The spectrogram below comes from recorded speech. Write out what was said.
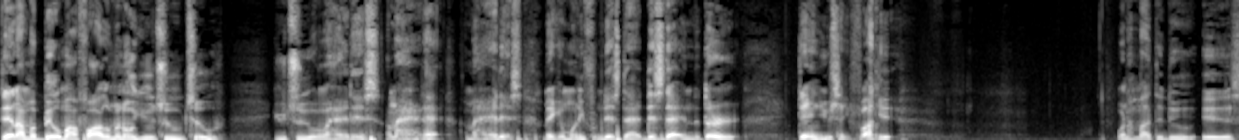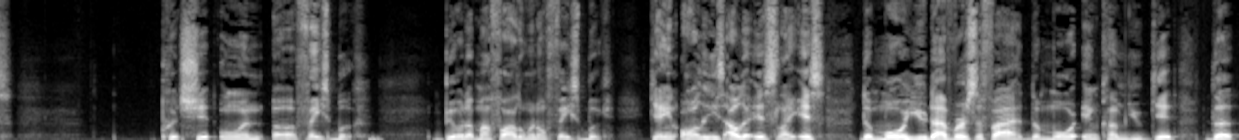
Then I'm gonna build my following on YouTube too. YouTube, I'm gonna have this, I'm gonna have that, I'm gonna have this, making money from this, that, this, that, and the third. Then you say, fuck it. what I'm about to do is put shit on uh, Facebook, build up my following on Facebook, gain all of these outlets. It's like it's the more you diversify, the more income you get, the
